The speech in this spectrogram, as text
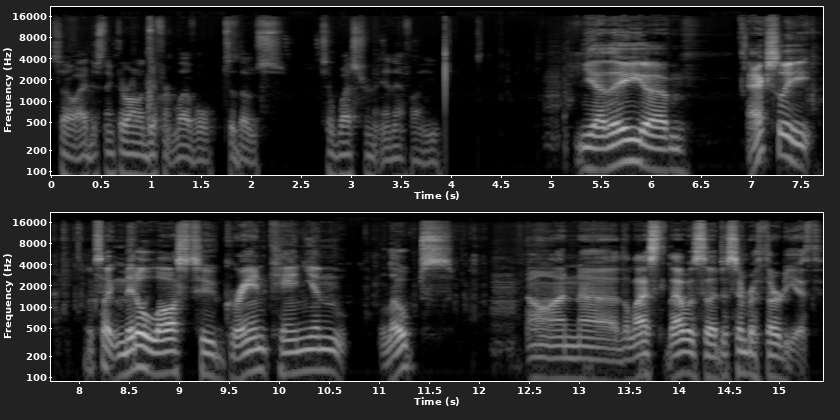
So I just think they're on a different level to those to Western and FIU. Yeah, they um actually Looks like Middle lost to Grand Canyon Lopes on uh, the last. That was uh, December thirtieth.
